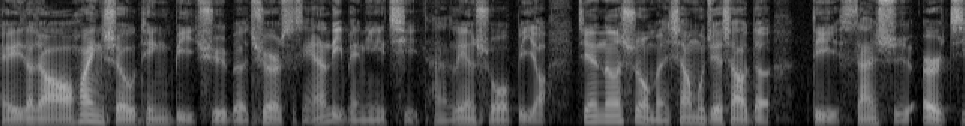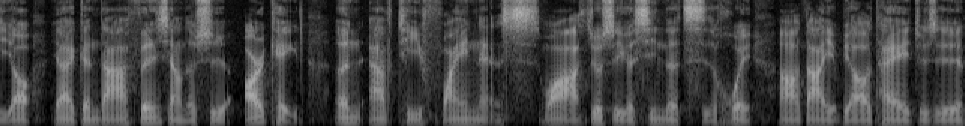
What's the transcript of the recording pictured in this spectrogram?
嘿，大家好，欢迎收听币趣 But Cheers，是 Andy 陪你一起谈恋说 B 哦。今天呢是我们项目介绍的第三十二集哦，要来跟大家分享的是 Arcade NFT Finance，哇，就是一个新的词汇啊，大家也不要太就是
